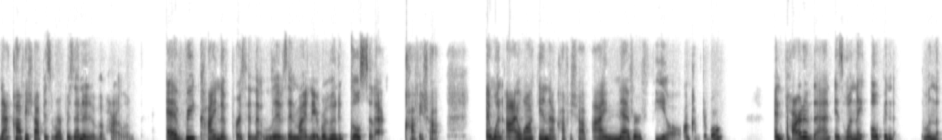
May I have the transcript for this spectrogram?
That coffee shop is representative of Harlem. Every kind of person that lives in my neighborhood goes to that coffee shop. And when I walk in that coffee shop, I never feel uncomfortable. And part of that is when they opened, when the,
